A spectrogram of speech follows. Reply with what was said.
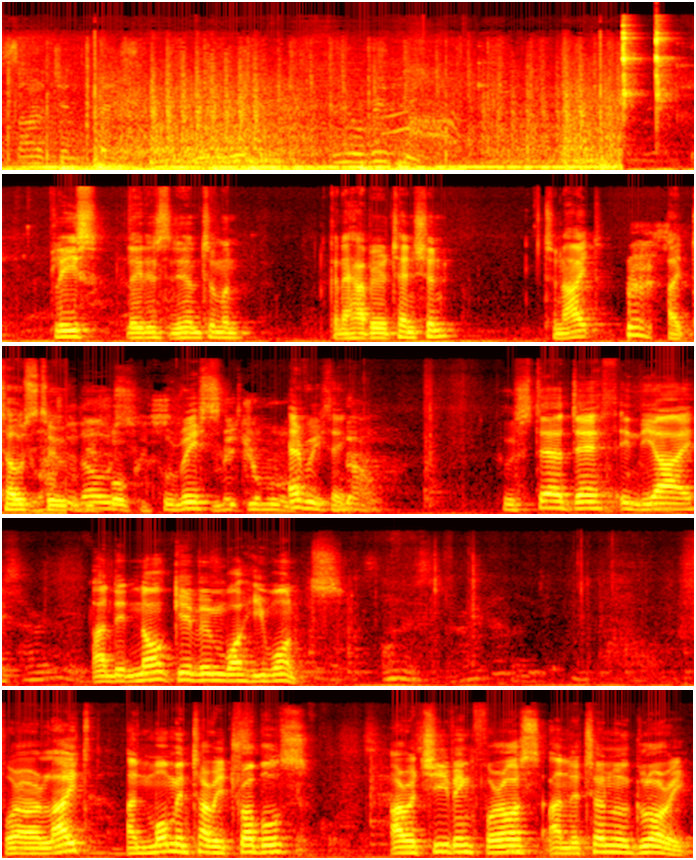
Sergeant Best. Please, ladies and gentlemen, can I have your attention? Tonight, I toast to have to be those who risked Make your move. everything, who stared death in the eye and did not give him what he wants. For our light and momentary troubles are achieving for us an eternal glory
